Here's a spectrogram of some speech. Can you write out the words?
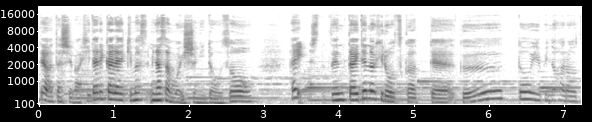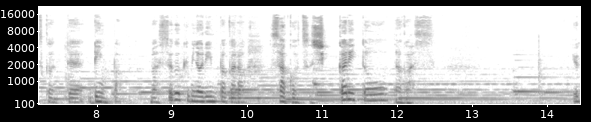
では私は左からいきます。皆さんも一緒にどうぞ。はい全体手のひらを使ってぐーっと指の腹を使ってリンパ。まっすぐ首のリンパから鎖骨しっかりと流す。ゆっ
